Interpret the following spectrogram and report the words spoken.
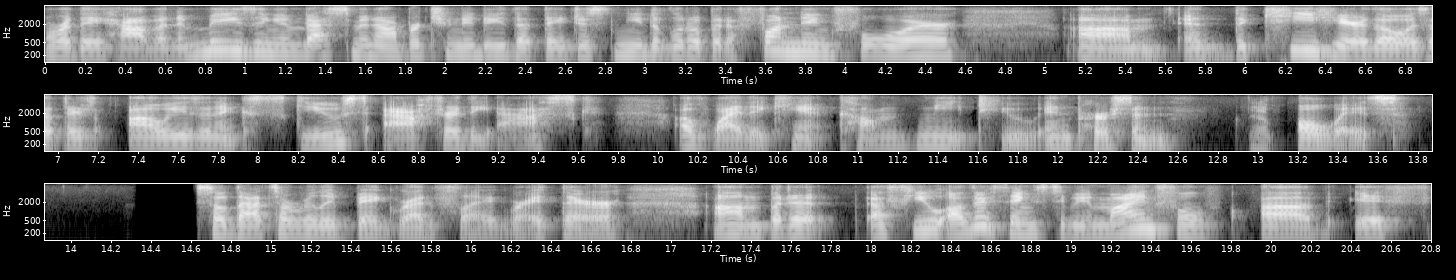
or they have an amazing investment opportunity that they just need a little bit of funding for um, and the key here, though, is that there's always an excuse after the ask of why they can't come meet you in person. Yep. Always. So that's a really big red flag right there. Um, but a, a few other things to be mindful of if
